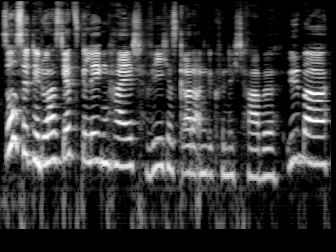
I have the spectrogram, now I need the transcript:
So, Sydney, du hast jetzt Gelegenheit, wie ich es gerade angekündigt habe, über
